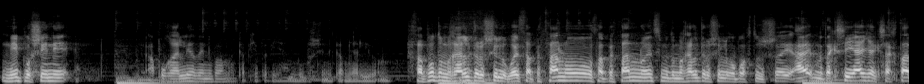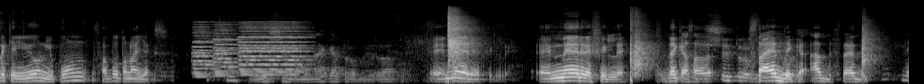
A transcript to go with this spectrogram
Μήπως είναι. Από Γαλλία δεν είπαμε κάποια παιδιά. Μήπως είναι καμιά Λιόν. Θα πω το μεγαλύτερο σύλλογο. Έτσι, θα, πεθάνω, θα πεθάνω έτσι με το μεγαλύτερο σύλλογο από αυτούς. Μεταξύ Άγιαξ, Σαχτάρ και Λιόν, λοιπόν, θα πω τον Άγιαξ. Είσαι μαλάκα τρομερό. Ε, ναι, ρε φίλε. Ε, ναι, ρε φίλε. 10 στα, στα 11. Άντε, στα 11.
